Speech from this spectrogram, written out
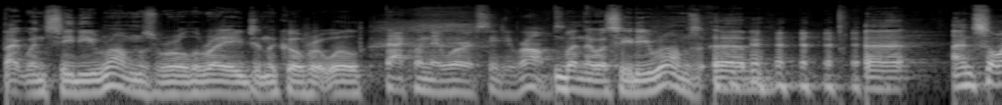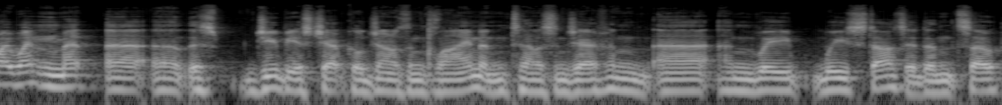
Back when CD-ROMs were all the rage in the corporate world Back when they were CD-ROMs. when there were CD-ROMs. Um, uh, and so I went and met uh, uh, this dubious chap called Jonathan Klein and Taliesin Jaffe, and uh, and we we started. And so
